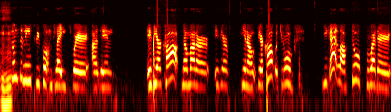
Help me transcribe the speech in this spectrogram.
Mm-hmm. Something needs to be put in place where, as in, if you're caught, no matter if you're, you know, if you're caught with drugs, you get locked up whether,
